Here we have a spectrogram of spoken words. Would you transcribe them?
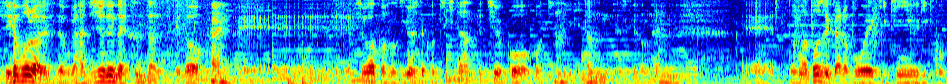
シンガポールはですね僕80年代に住んだんですけど、はい。えー小学校卒業してこっち来たんで中高こっちにいたんですけどね、えーっとまあ、当時から貿易金融立国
